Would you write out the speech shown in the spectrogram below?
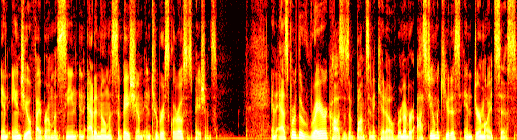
and angiofibromas seen in adenoma sebaceum in tuberous sclerosis patients. And as for the rare causes of bumps in a kiddo, remember osteoma cutis and dermoid cysts.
